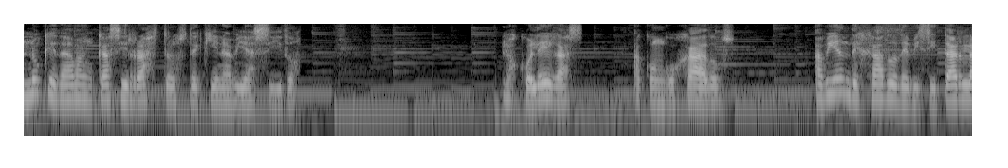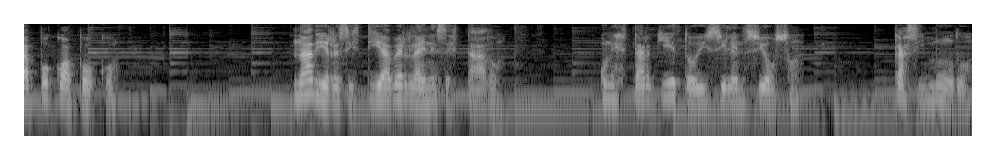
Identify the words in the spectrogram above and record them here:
no quedaban casi rastros de quien había sido. Los colegas, acongojados, habían dejado de visitarla poco a poco. Nadie resistía verla en ese estado, un estar quieto y silencioso, casi mudo.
